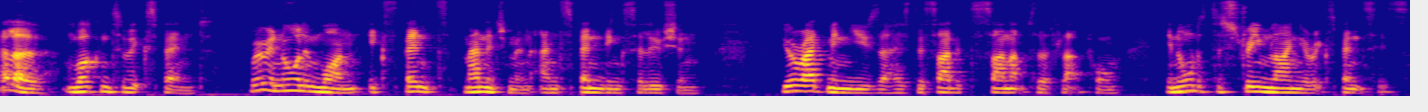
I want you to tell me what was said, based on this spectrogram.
Hello and welcome to Expend. We're an all-in-one expense management and spending solution. Your admin user has decided to sign up to the platform in order to streamline your expenses.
